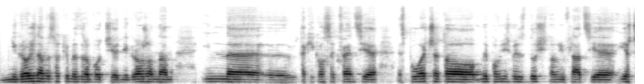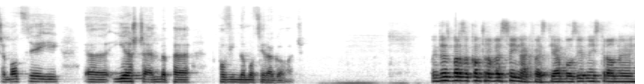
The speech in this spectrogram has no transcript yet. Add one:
nie grozi nam wysokie bezrobocie, nie grożą nam inne e, takie konsekwencje społeczne, to my powinniśmy zdusić tą inflację jeszcze mocniej i jeszcze NBP powinno mocniej reagować. No i to jest bardzo kontrowersyjna kwestia, bo z jednej strony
